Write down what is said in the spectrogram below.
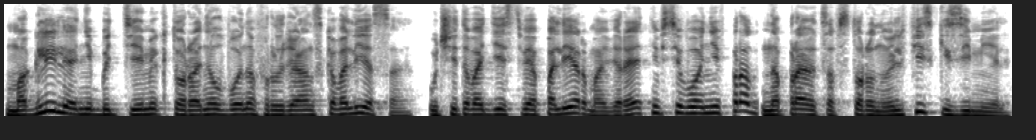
Могли ли они быть теми, кто ранил воинов Рурианского леса? Учитывая действия Палермо, вероятнее всего они вправду направятся в сторону эльфийских земель.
